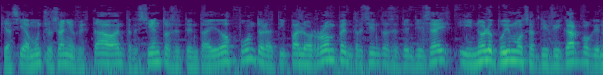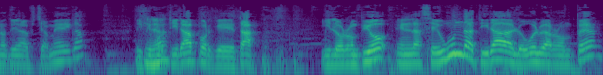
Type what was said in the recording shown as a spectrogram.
que hacía muchos años que estaba, en 372 puntos, la tipa lo rompe en 376 y no lo pudimos certificar porque no tenía la ficha médica. Le dijimos Mirá. tirá porque está. Y lo rompió, en la segunda tirada lo vuelve a romper,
